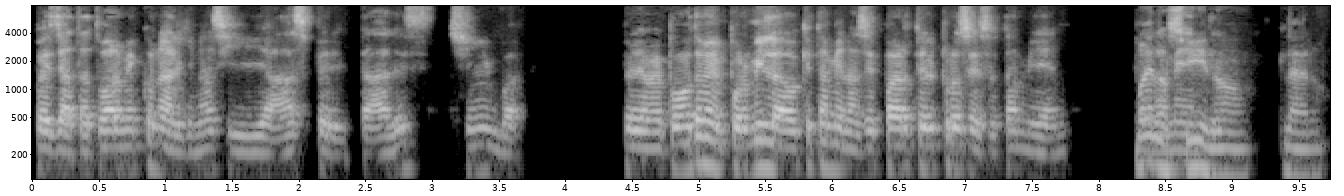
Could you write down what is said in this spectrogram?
pues ya tatuarme con alguien así áspero y tal, es chimba. Pero yo me pongo también por mi lado que también hace parte del proceso también. Bueno, sí, no, claro.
